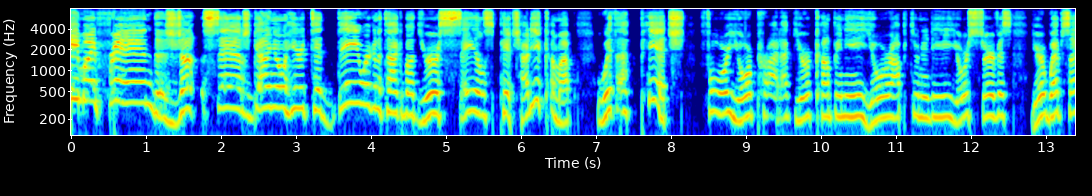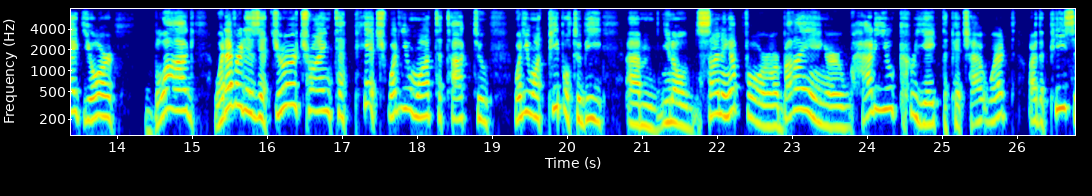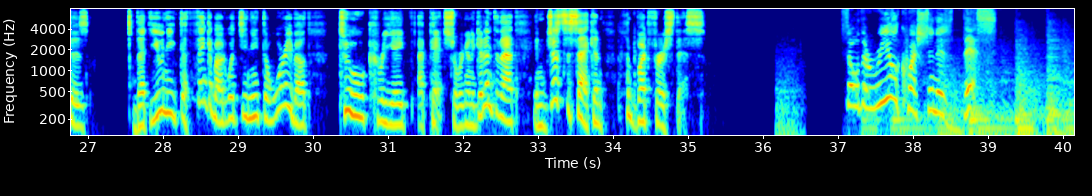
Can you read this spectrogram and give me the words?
hey my friend Jean-Serge Gagnon here. Today we're going to talk about your sales pitch. How do you come up with a pitch for your product your company your opportunity your service your website your blog whatever it is that you're trying to pitch? What do you want to talk to what do you want people to be um you know signing up for or buying? Or how do you create the pitch? How what are the pieces that you need to think about what you need to worry about to create a pitch. So we're going to get into that in just a second but first this. So the real question is this.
